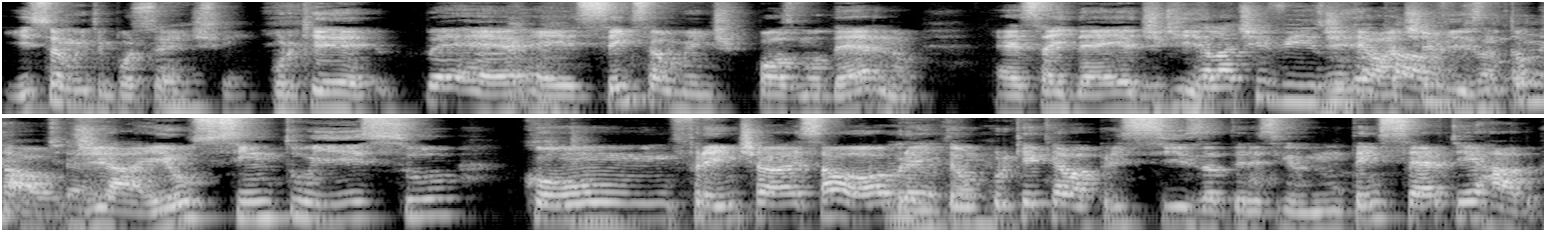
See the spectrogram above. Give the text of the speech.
Isso é muito importante, sim, sim. porque é, é essencialmente pós-moderno essa ideia de, de que, relativismo de total, relativismo total, é. de ah eu sinto isso com em frente a essa obra. Uhum. Então, por que, que ela precisa ter esse. Não tem certo e errado.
